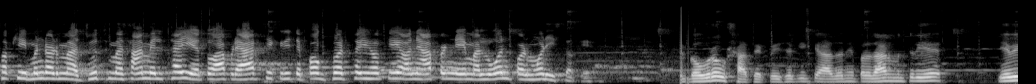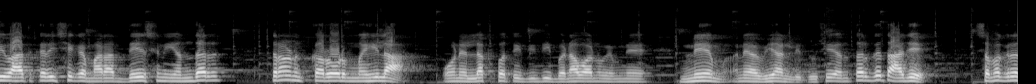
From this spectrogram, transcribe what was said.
સખી મંડળમાં જૂથમાં સામેલ થઈએ તો આપણે આર્થિક રીતે પગભર થઈ શકીએ અને આપણને એમાં લોન પણ મળી શકે. ગૌરવ સાથે કહી શકીએ કે આદરણીય પ્રધાનમંત્રીએ એવી વાત કરી છે કે મારા દેશની અંદર ત્રણ કરોડ મહિલાઓને લખપતિ દીદી બનાવવાનું એમને નેમ અને અભિયાન લીધું છે. અંતર્ગત આજે સમગ્ર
